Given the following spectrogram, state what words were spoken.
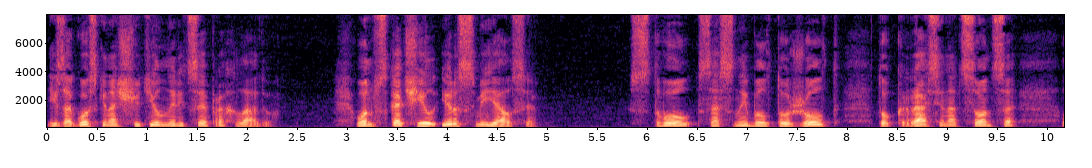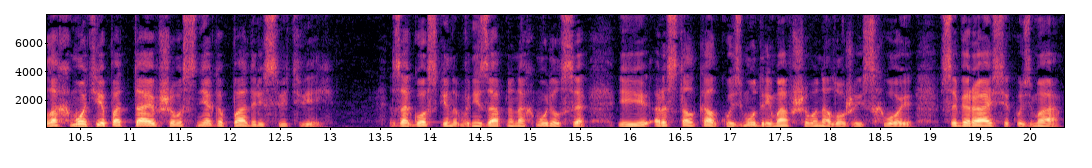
и Загоскин ощутил на лице прохладу. Он вскочил и рассмеялся. Ствол сосны был то желт, то красен от солнца, лохмотья подтаявшего снега падали с ветвей. Загоскин внезапно нахмурился и растолкал Кузьму, дремавшего на ложе из хвои. «Собирайся, Кузьма!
